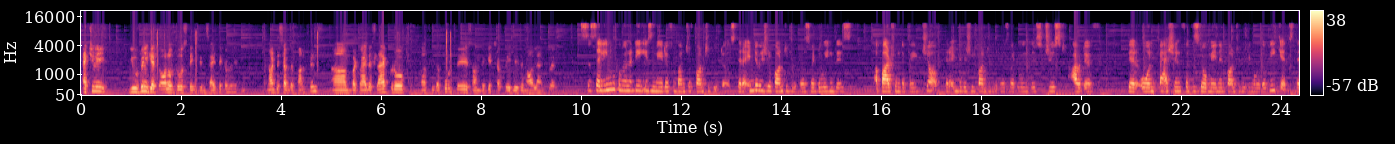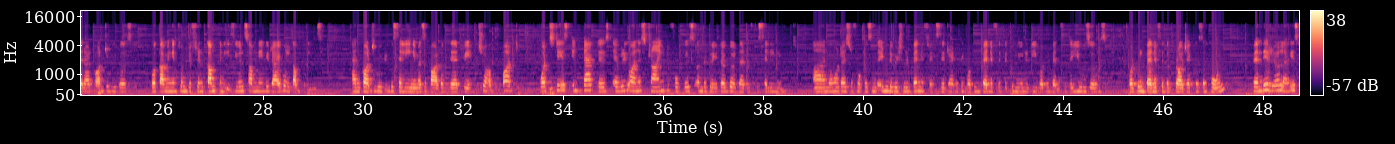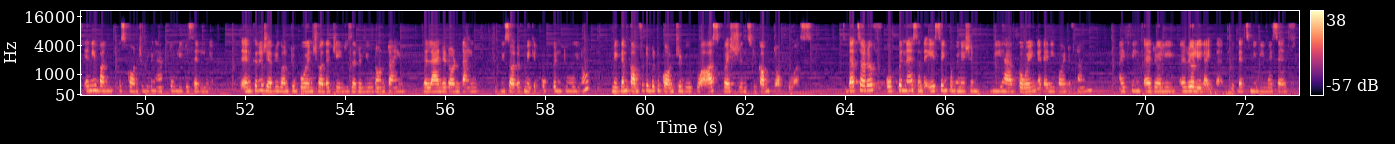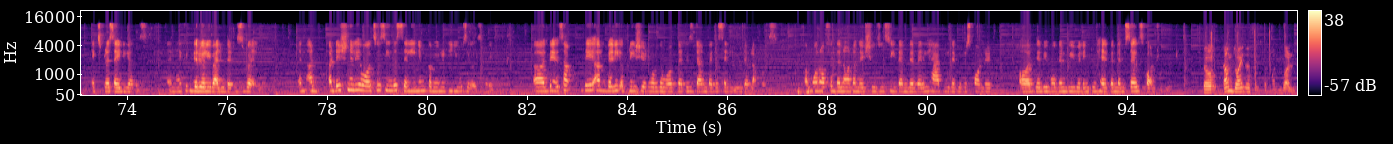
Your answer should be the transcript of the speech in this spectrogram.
Actually, you will get all of those things inside the community, not just at the conference, um, but via the Slack group, uh, through the code base, on the GitHub pages and all as well. So Selenium community is made of a bunch of contributors. There are individual contributors who are doing this apart from the paid job. There are individual contributors who are doing this just out of their own passion for this domain and contributing over the weekends. There are contributors who are coming in from different companies, even some maybe rival companies, and contributing to Selenium as a part of their paid job. But what stays intact is everyone is trying to focus on the greater good, that is the Selenium. Uh, no one tries to focus on the individual benefits. They try to think what will benefit the community, what will benefit the users, what will benefit the project as a whole. When they realize anyone is contributing actively to Selenium, they encourage everyone to go ensure that changes are reviewed on time, they're landed on time. We sort of make it open to, you know, make them comfortable to contribute, to ask questions, to come talk to us. So that sort of openness and the async communication we have going at any point of time, I think I really, I really like that. It lets me be myself, express ideas, and I think they really value that as well. And ad- additionally, I've also seen the Selenium community users, right? Uh, they some they are very appreciative of the work that is done by the Selenium developers. Uh, more often than not, on the issues you see them, they're very happy that we responded, or they'll be more than be willing to help and themselves contribute. So come join us, it's a fun world.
